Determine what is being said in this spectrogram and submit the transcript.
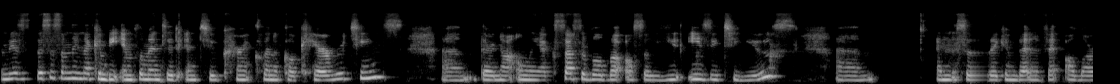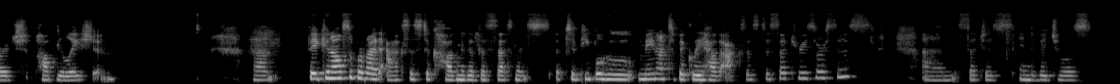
And these, this is something that can be implemented into current clinical care routines. Um, they're not only accessible, but also easy to use. Um, and so they can benefit a large population. Um, they can also provide access to cognitive assessments to people who may not typically have access to such resources, um, such as individuals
